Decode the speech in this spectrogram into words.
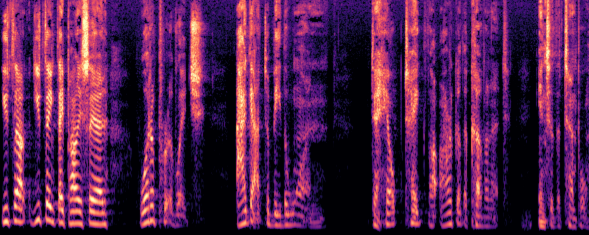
You, thought, you think they probably said, What a privilege I got to be the one to help take the Ark of the Covenant into the temple.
